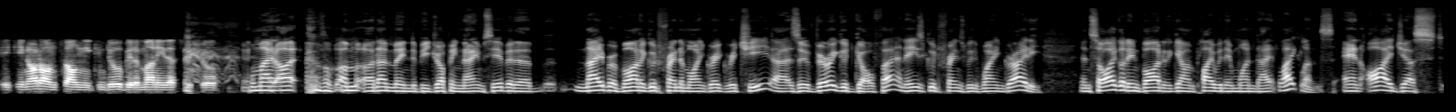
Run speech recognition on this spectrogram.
if you're not on song, you can do a bit of money. That's for sure. Well, mate, I look. I'm, I don't mean to be dropping names here, but a neighbour of mine, a good friend of mine, Greg Ritchie, uh, is a very good golfer, and he's good friends with Wayne Grady. And so I got invited to go and play with him one day at Lakelands, and I just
